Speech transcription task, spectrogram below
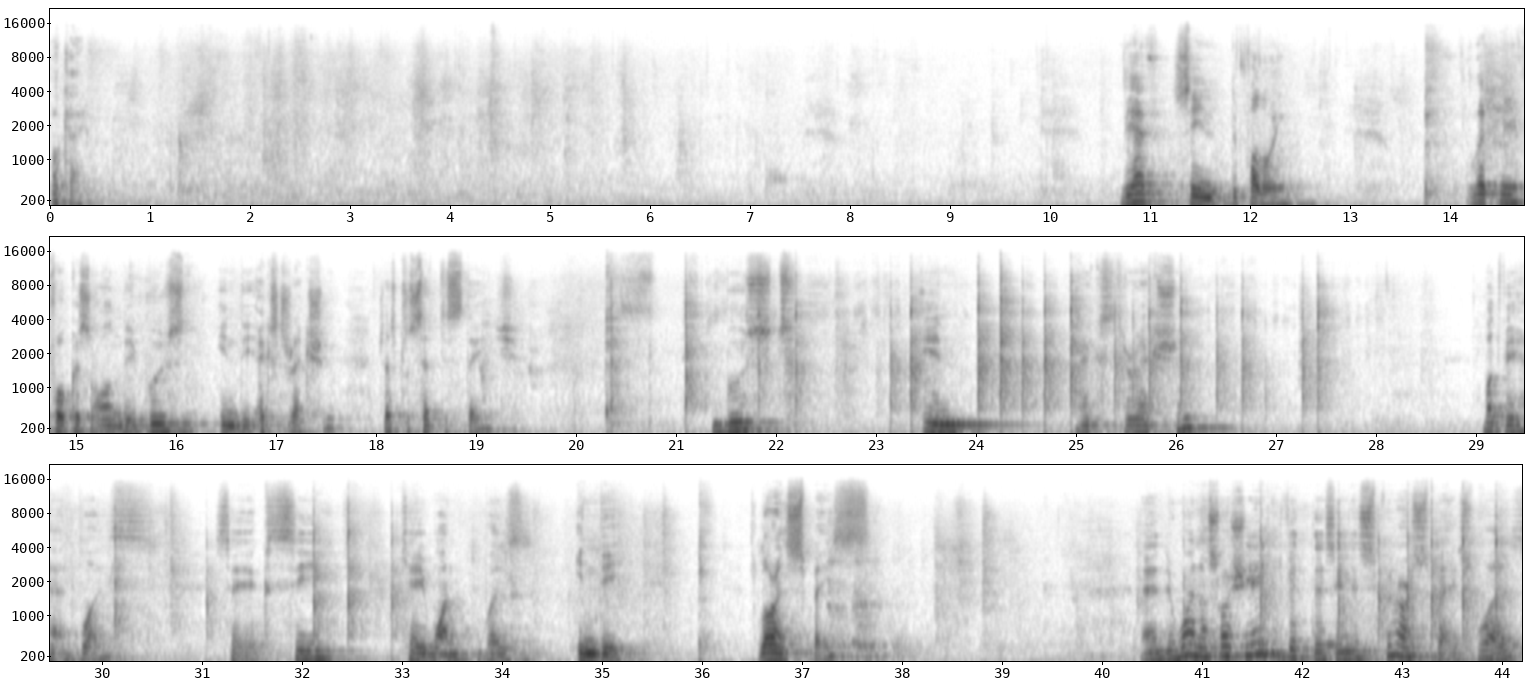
Okay. We have seen the following. Let me focus on the boost in the x direction, just to set the stage. Boost in x direction. What we had was, say, c k1 was in the Lorentz space. And the one associated with this in the spinor space was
